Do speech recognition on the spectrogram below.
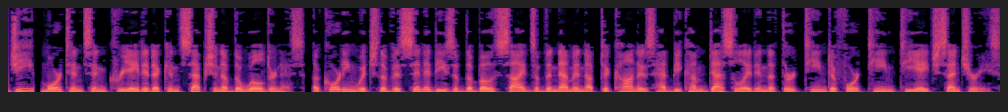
G. Mortensen created a conception of the wilderness, according which the vicinities of the both sides of the Neman up to Kaunas had become desolate in the 13 to 14 th centuries.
